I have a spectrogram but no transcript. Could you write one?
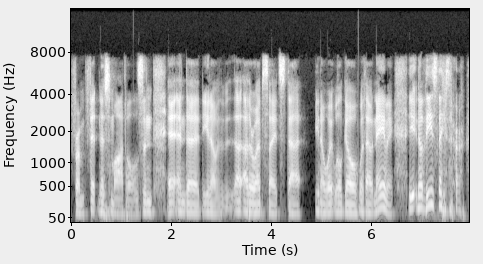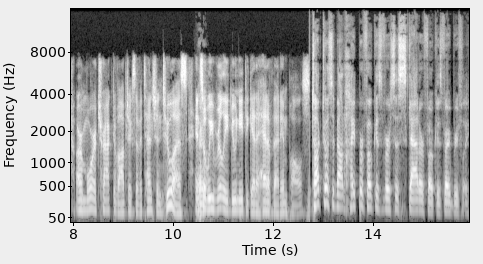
from fitness models and and uh, you know other websites that you know it will go without naming. You know these things are are more attractive objects of attention to us and right. so we really do need to get ahead of that impulse. Talk to us about hyper focus versus scatter focus very briefly.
